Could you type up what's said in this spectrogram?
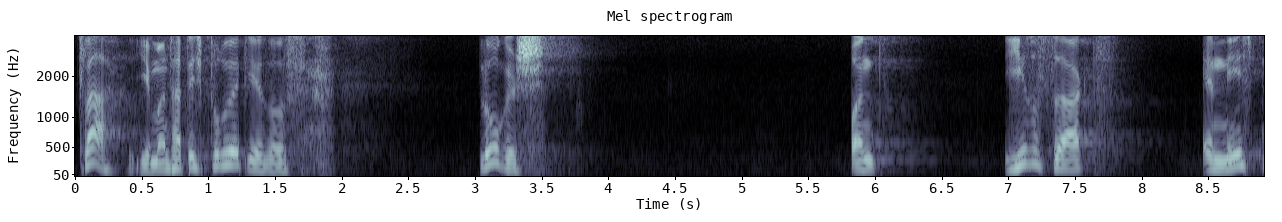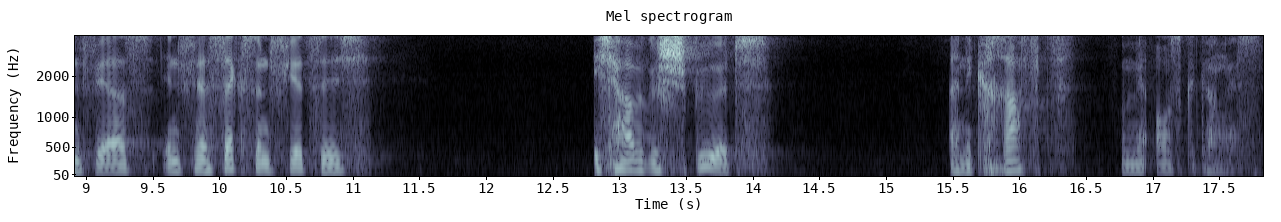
klar, jemand hat dich berührt, Jesus. Logisch. Und Jesus sagt im nächsten Vers, in Vers 46, ich habe gespürt, eine Kraft von mir ausgegangen ist.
